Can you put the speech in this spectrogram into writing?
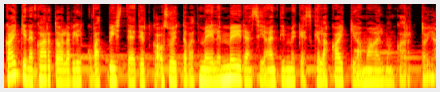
Kaikki ne kartoilla vilkkuvat pisteet, jotka osoittavat meille meidän sijaintimme keskellä kaikkia maailman karttoja.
